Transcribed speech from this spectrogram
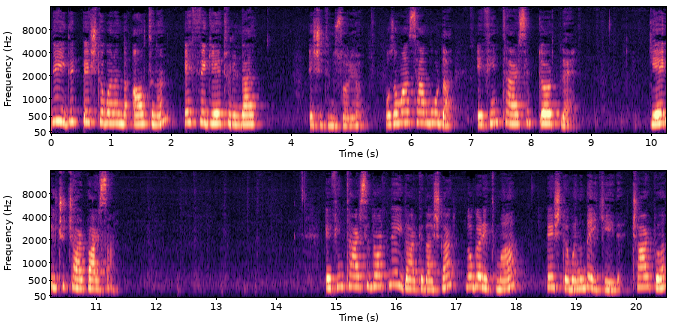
neydi? 5 tabanında 6'nın f ve g türünden eşitini soruyor. O zaman sen burada f'in tersi 4 ile g3'ü çarparsan f'in tersi 4 neydi arkadaşlar? Logaritma 5 tabanında 2 idi. Çarpı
